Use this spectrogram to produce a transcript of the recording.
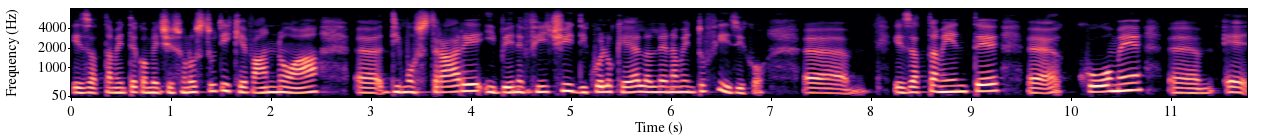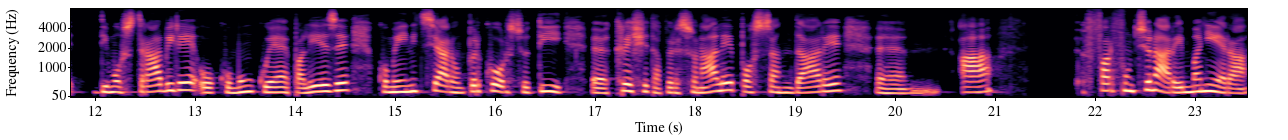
esattamente come ci sono studi che vanno a eh, dimostrare i benefici di quello che è l'allenamento fisico ehm, esattamente eh, come eh, è dimostrabile o comunque è palese come iniziare un percorso di eh, crescita personale possa andare ehm, a far funzionare in maniera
